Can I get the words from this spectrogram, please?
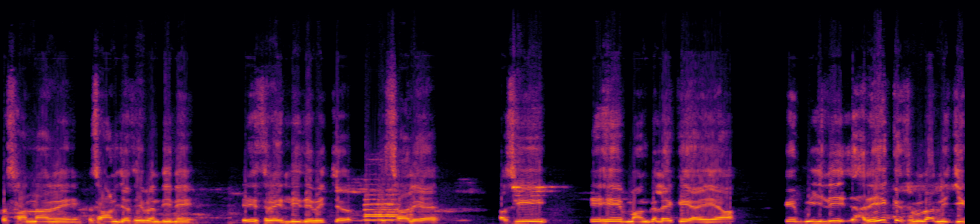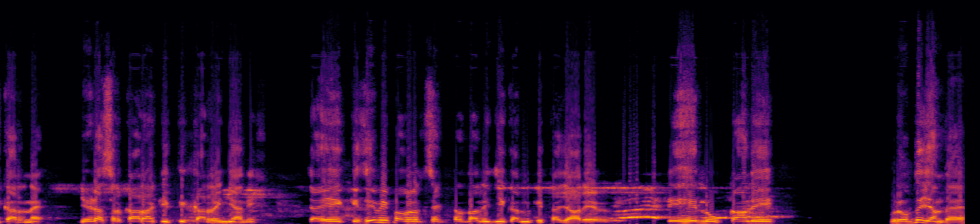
ਕਿਸਾਨਾਂ ਨੇ, ਕਿਸਾਨ ਜਥੇਬੰਦੀ ਨੇ ਇਸ ਰੈਲੀ ਦੇ ਵਿੱਚ ਹਿੱਸਾ ਲਿਆ ਅਸੀਂ ਇਹ ਮੰਗ ਲੈ ਕੇ ਆਏ ਆ ਕਿ ਬਿਜਲੀ ਹਰੇਕ ਕਿਸਮ ਦਾ ਨਿੱਜੀਕਰਨ ਹੈ, ਜਿਹੜਾ ਸਰਕਾਰਾਂ ਕੀਤੀ ਕਰ ਰਹੀਆਂ ਨੇ, ਚਾਹੇ ਕਿਸੇ ਵੀ ਪਬਲਿਕ ਸੈਕਟਰ ਦਾ ਨਿੱਜੀਕਰਨ ਕੀਤਾ ਜਾ ਰਿਹਾ ਹੋਵੇ। ਇਹ ਲੋਕਾਂ ਦੇ ਵਿਰੁੱਧ ਜਾਂਦਾ ਹੈ।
